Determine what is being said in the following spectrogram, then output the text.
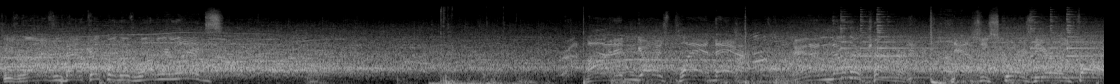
She's rising back up on those wobbly legs. Oh, it didn't go as planned there. And another counter. Now she scores the early fall.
